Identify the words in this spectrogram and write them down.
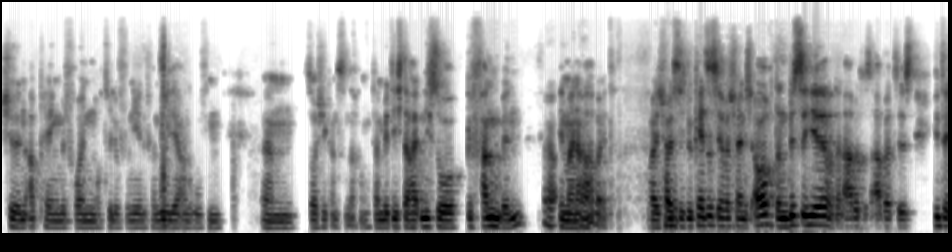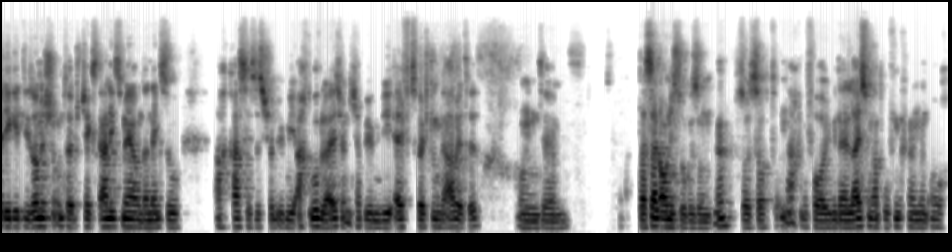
chillen, abhängen, mit Freunden noch telefonieren, Familie anrufen, ähm, solche ganzen Sachen, damit ich da halt nicht so gefangen bin ja, in meiner ja. Arbeit. Weil ich Kann weiß nicht, du kennst es ja wahrscheinlich auch, dann bist du hier und dann arbeitest, arbeitest, hinter dir geht die Sonne schon unter, du checkst gar nichts mehr und dann denkst du, ach krass, jetzt ist schon irgendwie 8 Uhr gleich und ich habe irgendwie 11, 12 Stunden gearbeitet. Und ähm, das ist halt auch nicht so gesund. Ne? Du sollst auch nach wie vor irgendwie deine Leistung abrufen können und auch,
